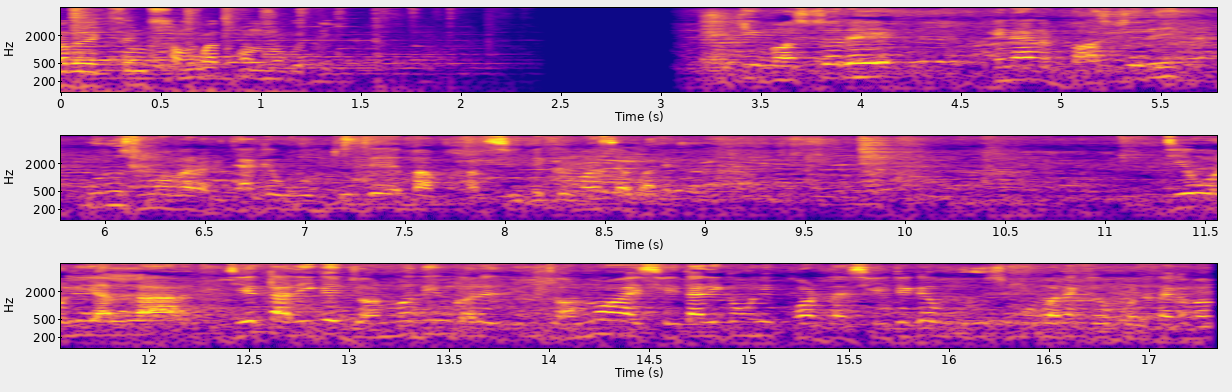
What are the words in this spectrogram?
আপনারা দেখছেন সংবাদ অন্নগতি প্রতি বছরে এনার বাৎসরিক পুরুষ মোবারক, যাকে উর্দুতে বা ফার্সিতে কেউ ভাষা বলে। যে অলি আল্লাহ যে তারিখে জন্মদিন করে, জন্ম হয় সেই তারিখে উনি পর্দায়, সেইটাকে পুরুষ মোবারক কেউ বলে থাকে বা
